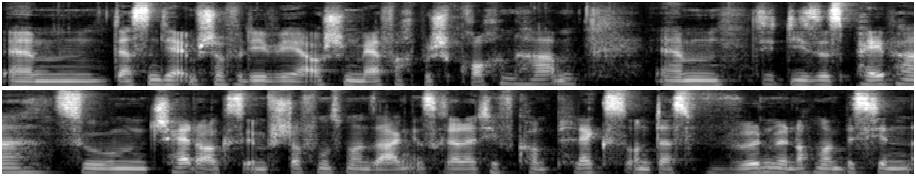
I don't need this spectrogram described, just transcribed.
Ähm, das sind ja Impfstoffe, die wir ja auch schon mehrfach besprochen haben. Ähm, dieses Paper zum Chadox-Impfstoff, muss man sagen, ist relativ komplex und das würden wir noch mal ein bisschen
